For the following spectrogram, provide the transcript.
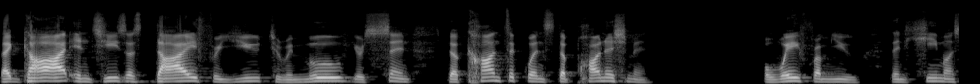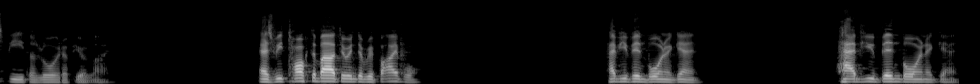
that God in Jesus died for you to remove your sin, the consequence, the punishment away from you, then He must be the Lord of your life. As we talked about during the revival, have you been born again? Have you been born again?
